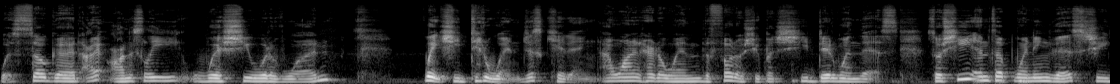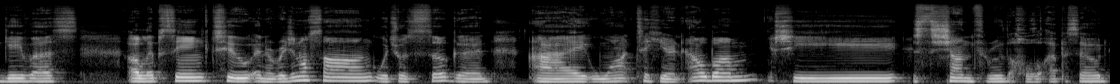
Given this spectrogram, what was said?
was so good. I honestly wish she would have won. Wait, she did win. Just kidding. I wanted her to win the photo shoot, but she did win this. So she ends up winning this. She gave us a lip sync to an original song, which was so good. I want to hear an album. She just shone through the whole episode.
